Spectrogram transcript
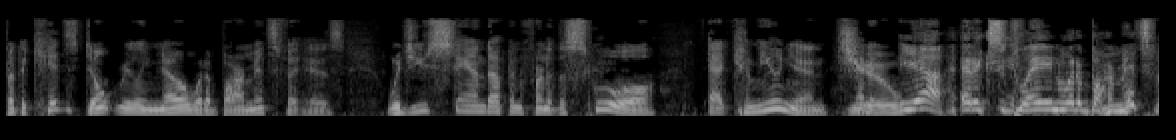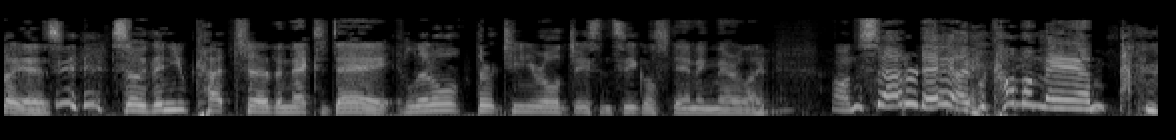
but the kids don't really know what a bar mitzvah is. Would you stand up in front of the school at communion? Jew. And, yeah, and explain what a bar mitzvah is. so then you cut to the next day, little 13 year old Jason Segel standing there like, On Saturday, I become a man.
